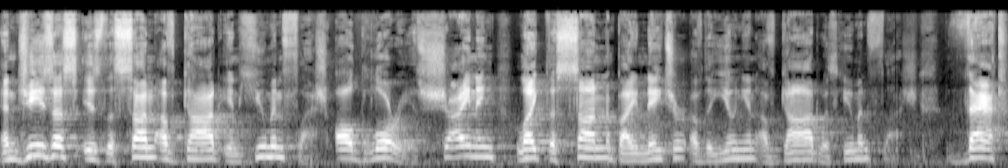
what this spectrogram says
And Jesus is the Son of God in human flesh, all glorious, shining like the sun by nature of the union of God with human flesh. That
